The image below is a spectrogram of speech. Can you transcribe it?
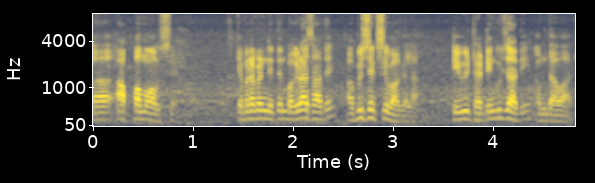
આપવામાં આવશે. કેમેરામેન નીતિન બગડા સાથે અભિષેક વાઘેલા ટીવી થર્ટીન ગુજરાતી, અમદાવાદ.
